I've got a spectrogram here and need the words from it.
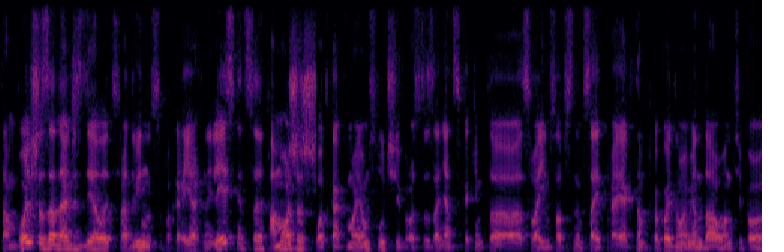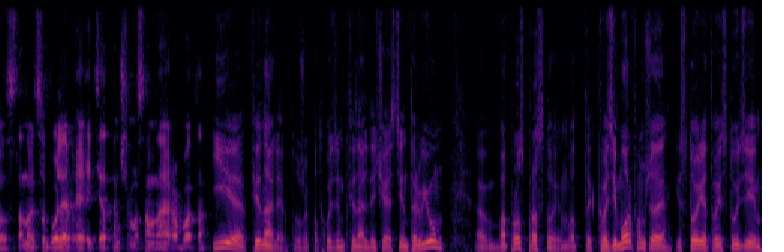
там больше задач сделать, продвинуться по карьерной лестнице, а можешь вот как в моем случае просто заняться каким-то своим своим собственным сайт-проектом, в какой-то момент, да, он, типа, становится более приоритетным, чем основная работа. И в финале, уже подходим к финальной части интервью, вопрос простой. Вот квазиморфом же история твоей студии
